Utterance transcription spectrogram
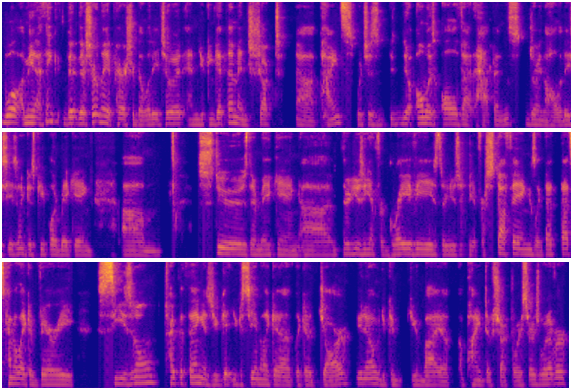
Well, I mean, I think th- there's certainly a perishability to it, and you can get them in shucked uh, pints, which is you know, almost all of that happens during the holiday season because people are making um, stews, they're making, uh, they're using it for gravies, they're using it for stuffings, like that. That's kind of like a very seasonal type of thing. As you get, you can see them in like a like a jar, you know, you can you can buy a, a pint of shucked oysters, whatever.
